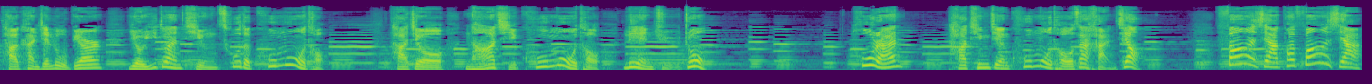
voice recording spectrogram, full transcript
他看见路边有一段挺粗的枯木头，他就拿起枯木头练举重。突然，他听见枯木头在喊叫：“放下，快放下！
